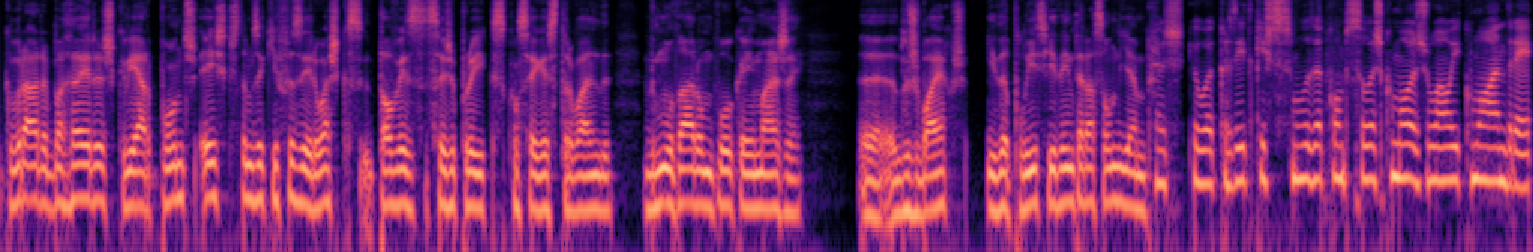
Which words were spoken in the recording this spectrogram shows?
quebrar barreiras, criar pontos, é isto que estamos aqui a fazer. Eu acho que se- talvez seja por aí que se consegue esse trabalho de, de mudar um pouco a imagem eh, dos bairros e da polícia e da interação de ambos. Mas eu acredito que isto se muda com pessoas como o João e como o André.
